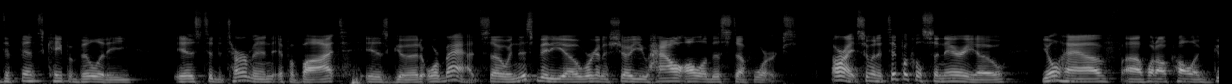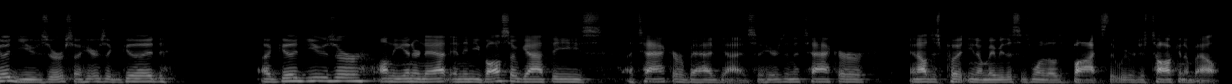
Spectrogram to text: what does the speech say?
defense capability is to determine if a bot is good or bad. So in this video, we're going to show you how all of this stuff works. All right, so in a typical scenario, you'll have uh, what I'll call a good user. So here's a good, a good user on the internet, and then you've also got these attacker bad guys. So here's an attacker, and I'll just put, you know, maybe this is one of those bots that we were just talking about.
